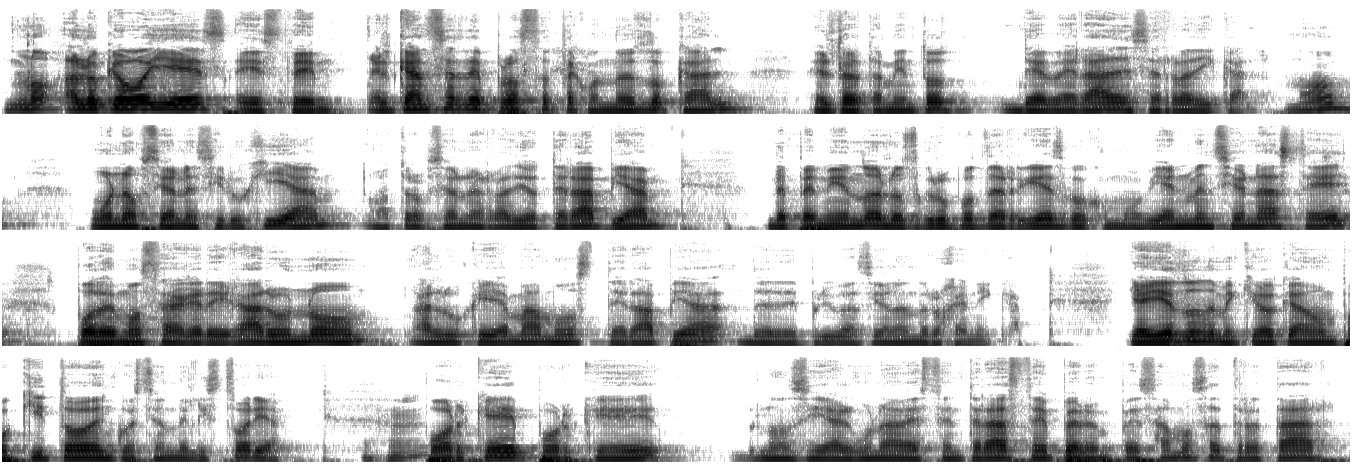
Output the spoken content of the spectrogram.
No, a lo que voy es, este, el cáncer de próstata cuando es local, el tratamiento deberá de ser radical, ¿no? Una opción es cirugía, otra opción es radioterapia. Dependiendo de los grupos de riesgo, como bien mencionaste, podemos agregar o no algo que llamamos terapia de deprivación androgénica. Y ahí es donde me quiero quedar un poquito en cuestión de la historia. ¿Por qué? Porque, no sé si alguna vez te enteraste, pero empezamos a tratar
